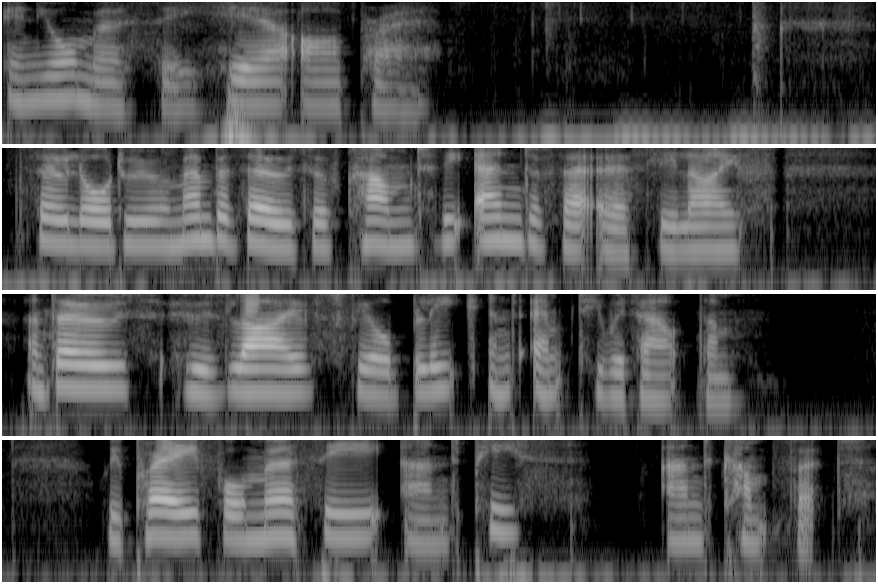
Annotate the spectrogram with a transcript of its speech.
in your mercy, hear our prayer. So, Lord, we remember those who have come to the end of their earthly life and those whose lives feel bleak and empty without them. We pray for mercy and peace and comfort.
